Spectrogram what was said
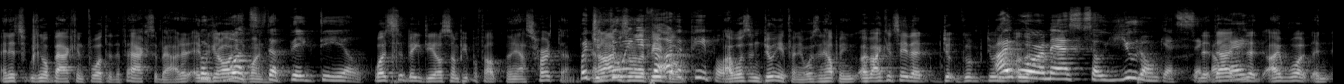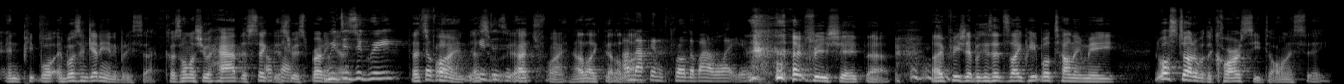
and it's we can go back and forth to the facts about it, and we But can always what's one. the big deal? What's the big deal? Some people felt the masks hurt them. But And you're doing it for other people. I wasn't doing it for anyone. I wasn't helping. I I could say that do, doing I other- wore a mask so you don't get sick, that, okay? that, that I would, and, and people, and wasn't getting anybody sick because unless you had the sickness, Okay. you were spreading We it. disagree? That's okay. fine. We That's, disagree. that's fine. I like that a lot. I'm not going to throw the bottle at you. I appreciate that. I appreciate it because it's like people telling me. It all started with the car seat, honestly.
